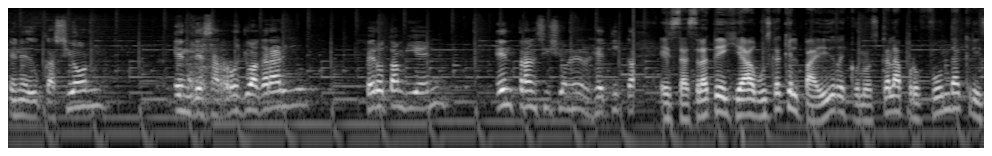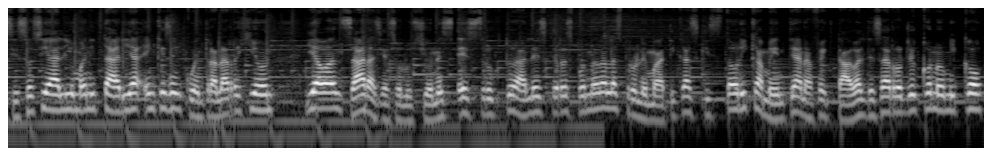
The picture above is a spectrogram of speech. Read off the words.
en educación, en desarrollo agrario, pero también en transición energética. Esta estrategia busca que el país reconozca la profunda crisis social y humanitaria en que se encuentra la región y avanzar hacia soluciones estructurales que respondan a las problemáticas que históricamente han afectado al desarrollo económico,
